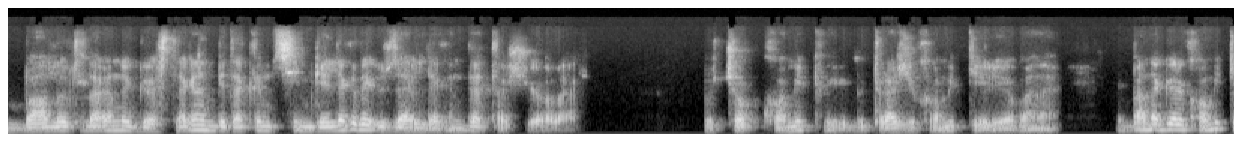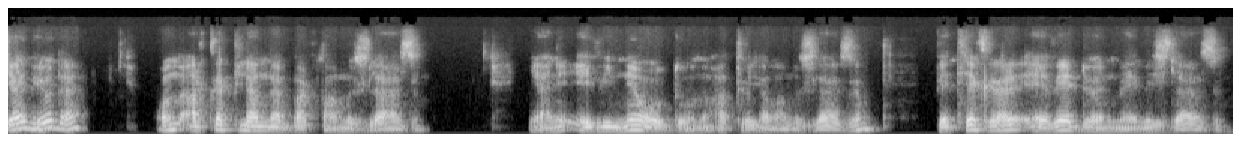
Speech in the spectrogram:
bağlılıklarını gösteren bir takım simgeleri de üzerlerinde taşıyorlar. Bu çok komik, bu trajikomik geliyor bana. Bana göre komik gelmiyor da onun arka planına bakmamız lazım. Yani evin ne olduğunu hatırlamamız lazım ve tekrar eve dönmemiz lazım.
